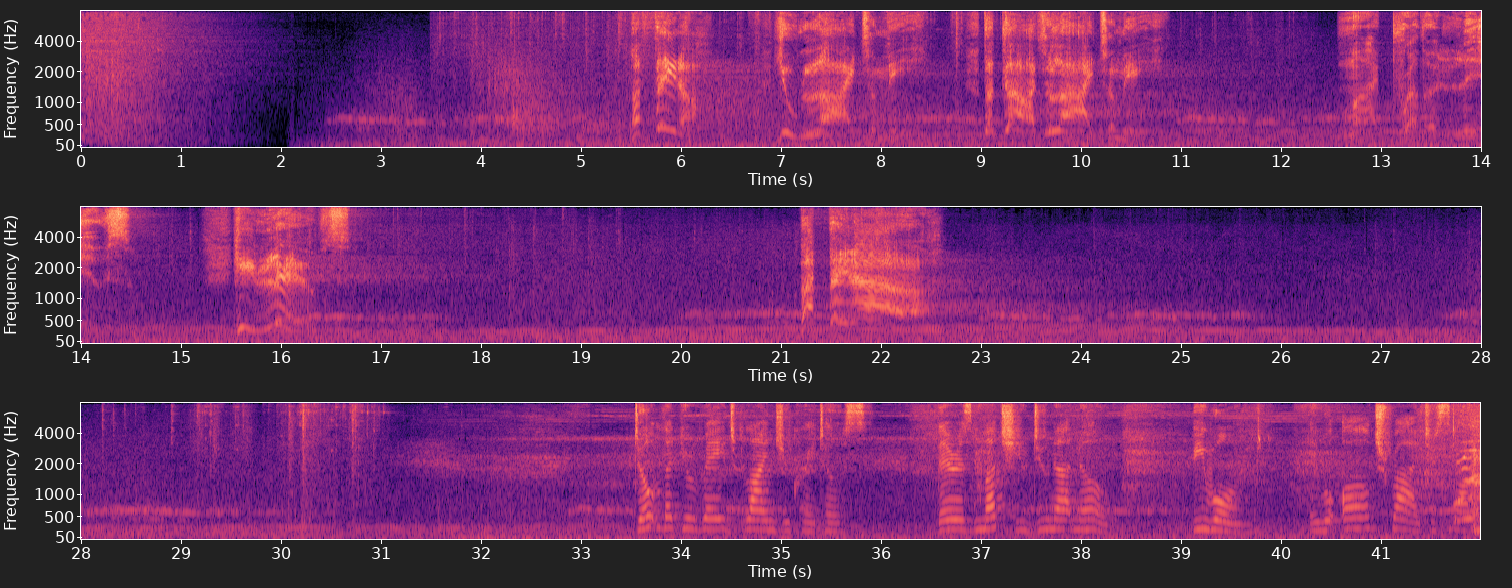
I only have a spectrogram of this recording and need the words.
Rage blind you, Kratos. There is much you do not know. Be warned. They will all try to stop you.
